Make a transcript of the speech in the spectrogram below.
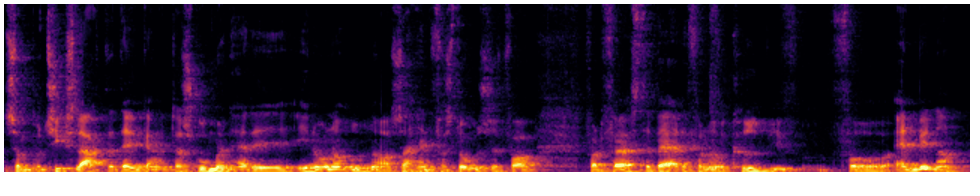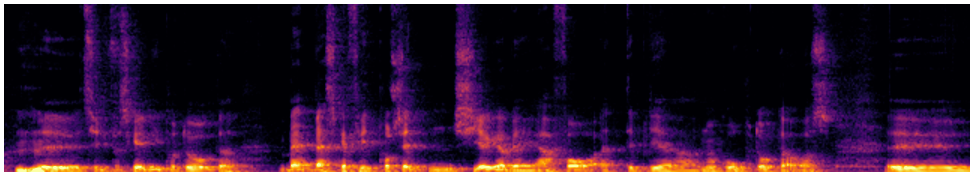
som butikslagter dengang, der skulle man have det ind under huden, og så have en forståelse for, for det første, hvad er det for noget kød, vi får anvender mm-hmm. øh, til de forskellige produkter. Hvad, hvad skal fedtprocenten cirka være, for at det bliver nogle gode produkter også. Øh,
